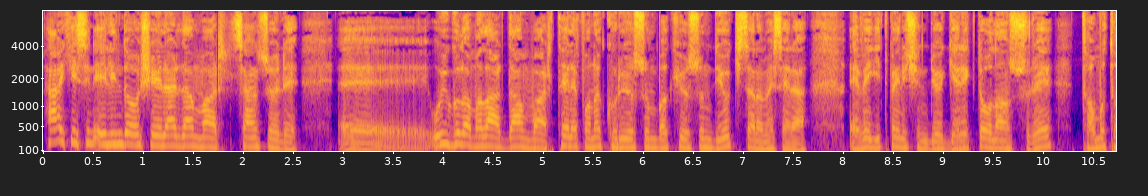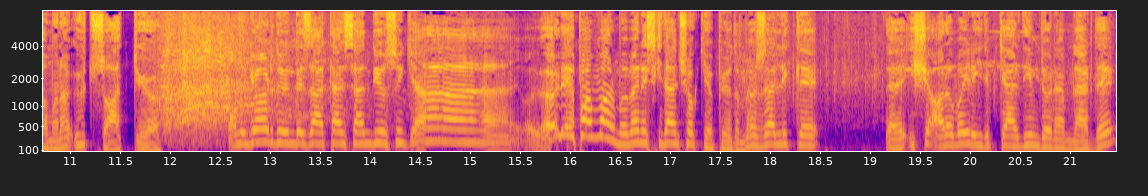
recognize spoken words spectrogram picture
herkesin elinde o şeylerden var. Sen söyle. Ee, uygulamalardan var. Telefona kuruyorsun bakıyorsun. Diyor ki sana mesela eve gitmen için diyor gerekli olan süre tamı tamına 3 saat diyor. Onu gördüğünde zaten sen diyorsun ki öyle yapan var mı? Ben eskiden çok yapıyordum. Özellikle e, işe arabayla gidip geldiğim dönemlerde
